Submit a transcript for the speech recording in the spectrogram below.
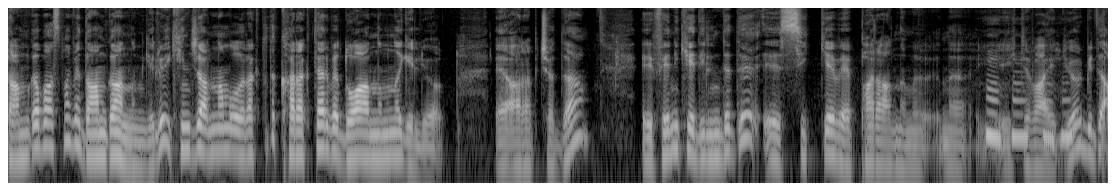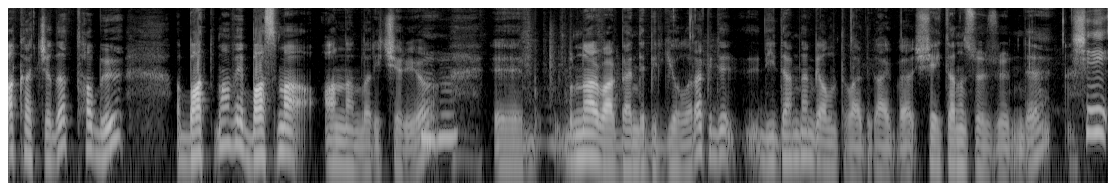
Damga basma ve damga anlamı geliyor. İkinci anlam olarak da, da karakter ve doğa anlamına geliyor e, Arapçada. E, Fenike dilinde de e, sikke ve para anlamını ihtiva ediyor. Bir de Akatça'da tabü, batma ve basma anlamları içeriyor. E, bunlar var bende bilgi olarak. Bir de Didem'den bir alıntı vardı galiba şeytanın sözlüğünde. Şey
